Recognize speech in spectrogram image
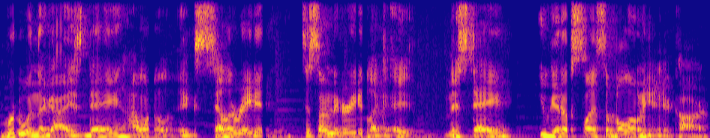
ruin the guy's day. I want to accelerate it to some degree. Like uh, this day, you get a slice of bologna in your car.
